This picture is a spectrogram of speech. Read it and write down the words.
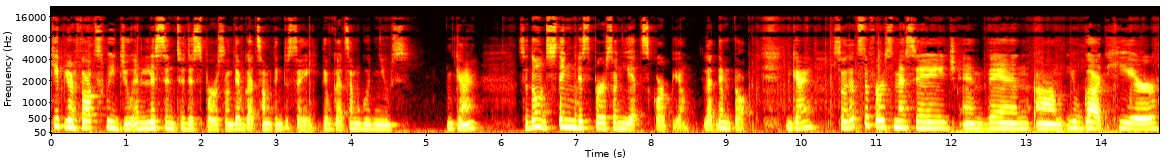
Keep your thoughts with you and listen to this person. They've got something to say. They've got some good news. Okay? So don't sting this person yet, Scorpio. Let them talk. Okay? So that's the first message. And then um, you've got here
